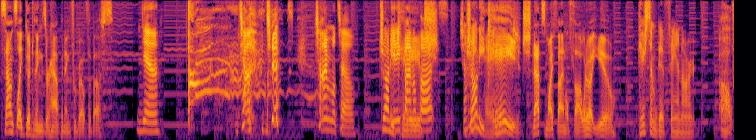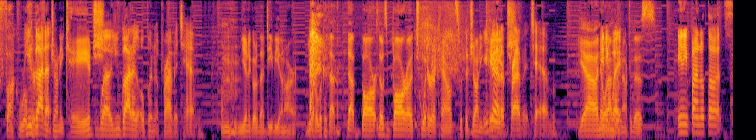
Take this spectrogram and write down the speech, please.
Sounds like good things are happening for both of us. Yeah. time, time will tell. Johnny Cage. Any Cage. final thoughts? Johnny, Cage. That's my final thought. What about you? There's some good fan art. Oh fuck, Rule You gotta- Johnny Cage. Well, you gotta open a private tab. Mhm, You gotta go to that DeviantArt. You gotta look at that that bar those bar uh, Twitter accounts with the Johnny You Cage. got a private tab. yeah, I know what I'm Anyway. doing after this. Any final thoughts?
